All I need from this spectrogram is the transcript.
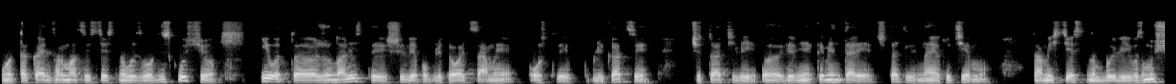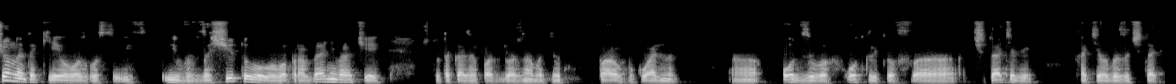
Вот такая информация, естественно, вызвала дискуссию. И вот э, журналисты решили опубликовать самые острые публикации читателей, э, вернее, комментарии читателей на эту тему. Там, естественно, были и возмущенные такие возгласы, и, и в защиту, в оправдании врачей, что такая зарплата должна быть. Вот пару буквально отзывов, откликов читателей хотел бы зачитать.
